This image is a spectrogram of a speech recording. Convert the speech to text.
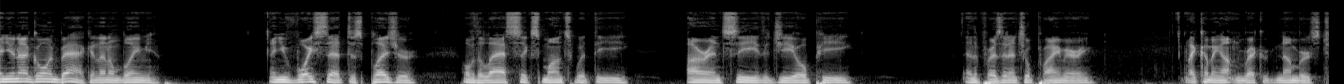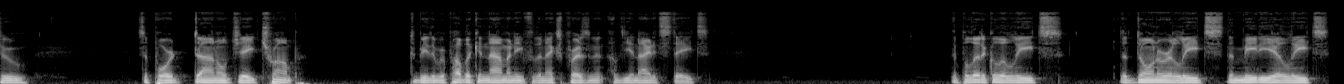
And you're not going back, and I don't blame you. And you voiced that displeasure over the last six months with the RNC, the GOP, and the presidential primary by coming out in record numbers to support Donald J. Trump to be the Republican nominee for the next president of the United States. The political elites, the donor elites, the media elites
